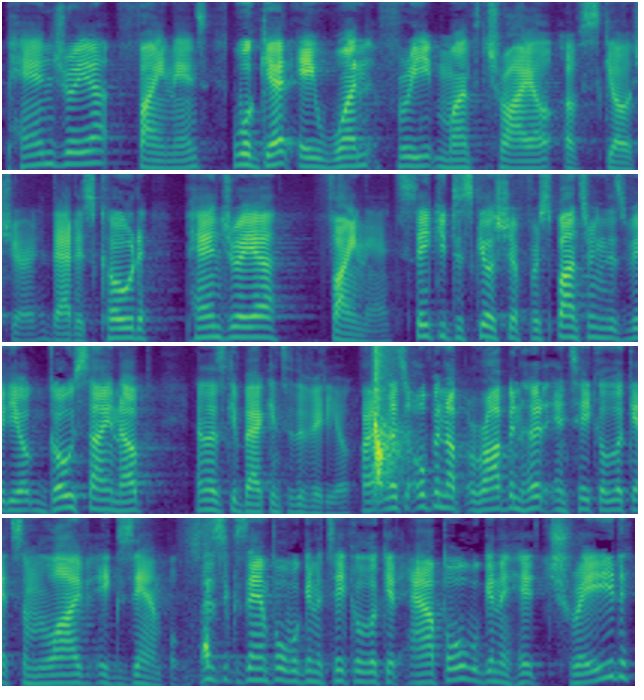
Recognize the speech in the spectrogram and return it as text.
Pandrea Finance will get a one free month trial of Skillshare. That is code Pandrea Finance. Thank you to Skillshare for sponsoring this video. Go sign up and let's get back into the video. All right, let's open up Robinhood and take a look at some live examples. This example, we're gonna take a look at Apple. We're gonna hit trade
